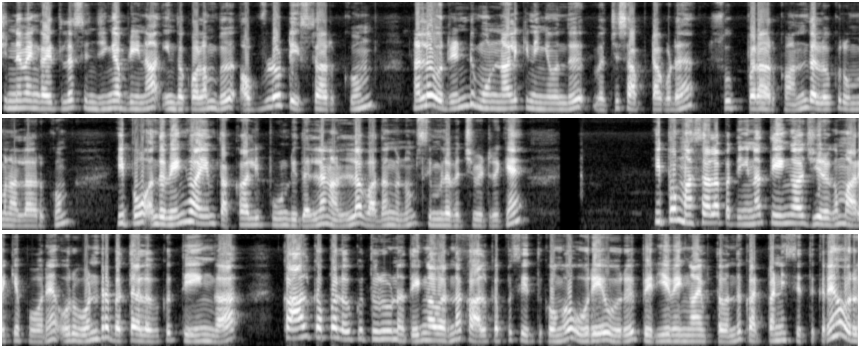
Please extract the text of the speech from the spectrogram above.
சின்ன வெங்காயத்தில் செஞ்சீங்க அப்படின்னா இந்த குழம்பு அவ்வளோ டேஸ்ட்டாக இருக்கும். நல்ல ஒரு ரெண்டு மூணு நாளைக்கு நீங்கள் வந்து வச்சு சாப்பிட்டா கூட சூப்பராக இருக்கும். அந்த அளவுக்கு ரொம்ப நல்லா இருக்கும். இப்போது அந்த வெங்காயம் தக்காளி பூண்டு இதெல்லாம் நல்லா வதங்கணும். சிம்மில் வச்சு விட்டுருக்கேன். இப்போ மசாலா பார்த்தீங்கன்னா தேங்காய் ஜீரகம் அரைக்க போகிறேன் ஒரு ஒன்றரை பத்த அளவுக்கு தேங்காய். கால் கப் அளவுக்கு துருவின தேங்காய் இருந்தால் கால் கப்பு சேர்த்துக்கோங்க. ஒரே ஒரு பெரிய வெங்காயத்தை வந்து கட் பண்ணி சேர்த்துக்கிறேன். ஒரு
